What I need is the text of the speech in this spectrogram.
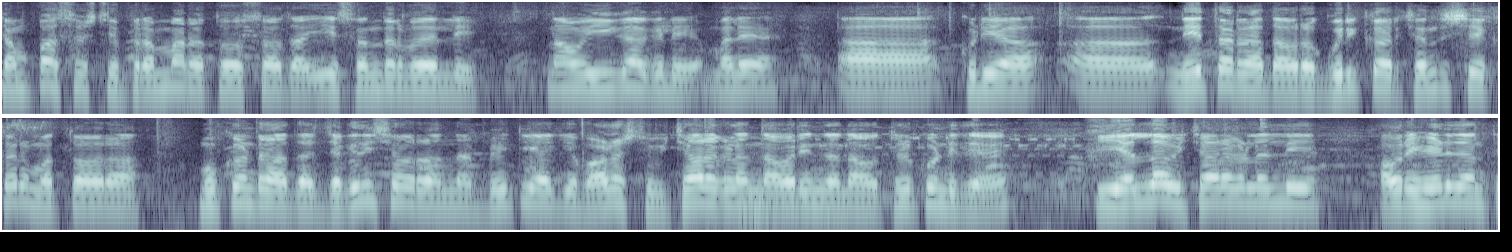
ಚಂಪಾಷ್ಠಿ ಬ್ರಹ್ಮ ರಥೋತ್ಸವದ ಈ ಸಂದರ್ಭದಲ್ಲಿ ನಾವು ಈಗಾಗಲೇ ಮಲೆ ಕುಡಿಯ ನೇತಾರರಾದ ಅವರ ಗುರಿಕರ್ ಚಂದ್ರಶೇಖರ್ ಮತ್ತು ಅವರ ಮುಖಂಡರಾದ ಜಗದೀಶ್ ಅವರನ್ನು ಭೇಟಿಯಾಗಿ ಭಾಳಷ್ಟು ವಿಚಾರಗಳನ್ನು ಅವರಿಂದ ನಾವು ತಿಳ್ಕೊಂಡಿದ್ದೇವೆ. ಈ ಎಲ್ಲ ವಿಚಾರಗಳಲ್ಲಿ ಅವರು ಹೇಳಿದಂಥ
